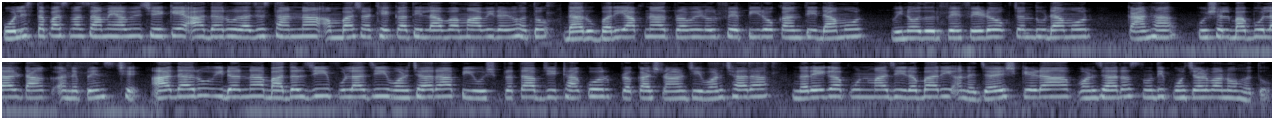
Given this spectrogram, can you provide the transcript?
પોલીસ તપાસમાં સામે આવ્યું છે કે આ દારૂ રાજસ્થાનના અંબાસા ઠેકાથી લાવવામાં આવી રહ્યો હતો. દારૂ ભરી આપનાર પ્રવીણ ઉર્ફે પીરો કાંતિ ડામોર વિનોદ ઉર્ફે ફેડો, ચંદુ ડામોર, કાન્હા, કુશલ બાબુલાલ ટાંક અને પ્રિન્સ છે. આ દારૂ ઈડરના બાદરજી, ફુલાજી, વણઝારા, પિયુષ પ્રતાપજી ઠાકોર, પ્રકાશ રાણજી વણઝારા, નરેગા પૂનમાજી રબારી અને જયેશ કેડા વણઝારા સુધી પહોંચાડવાનો હતો.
